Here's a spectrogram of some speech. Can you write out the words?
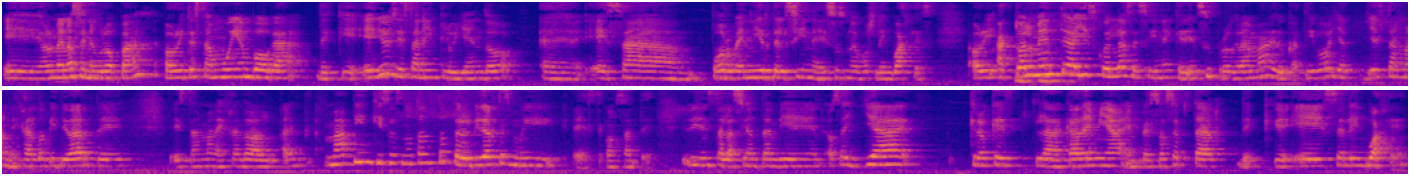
eh, al menos en Europa, ahorita está muy en boga de que ellos ya están incluyendo eh, esa porvenir del cine, esos nuevos lenguajes. Actualmente hay escuelas de cine que en su programa educativo ya, ya están manejando videoarte, están manejando mapping, quizás no tanto, pero el videoarte es muy este, constante. La instalación también, o sea, ya creo que la academia empezó a aceptar de que ese lenguaje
